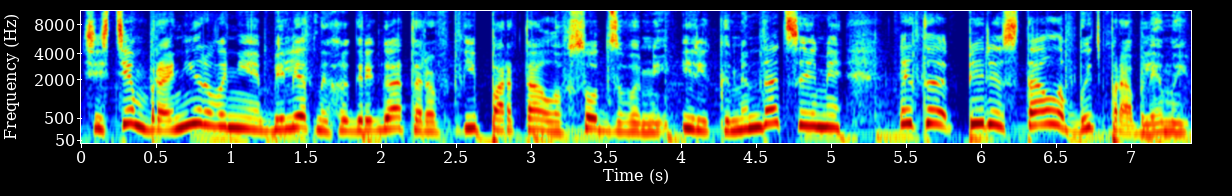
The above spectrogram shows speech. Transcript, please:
систем бронирования, билетных агрегаторов и порталов с отзывами и рекомендациями это перестало быть проблемой.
